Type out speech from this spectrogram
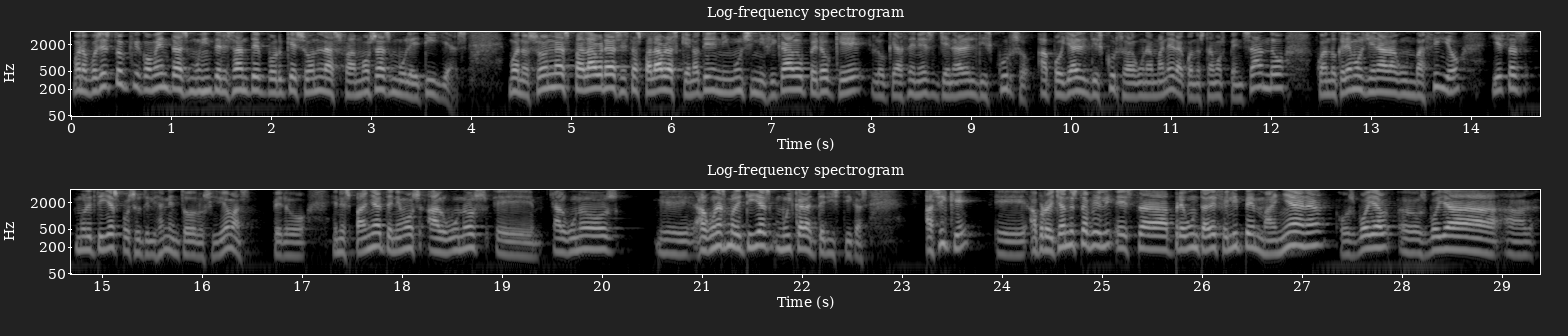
bueno, pues esto que comentas es muy interesante porque son las famosas muletillas. Bueno, son las palabras, estas palabras que no tienen ningún significado, pero que lo que hacen es llenar el discurso, apoyar el discurso de alguna manera cuando estamos pensando, cuando queremos llenar algún vacío. Y estas muletillas pues se utilizan en todos los idiomas. Pero en España tenemos algunos, eh, algunos eh, algunas muletillas muy características. Así que, eh, aprovechando esta, esta, pregunta de Felipe, mañana os voy a, os voy a,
